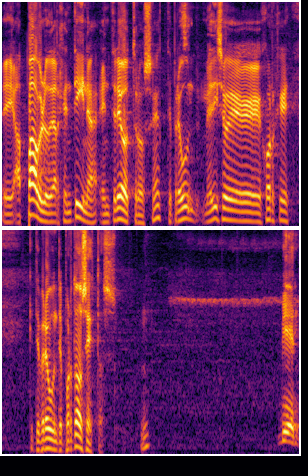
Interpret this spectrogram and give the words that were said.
Eh, a Pablo de Argentina, entre otros. Te pregun- Me dice Jorge que te pregunte por todos estos. Bien,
